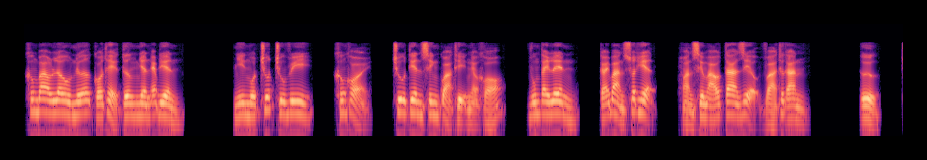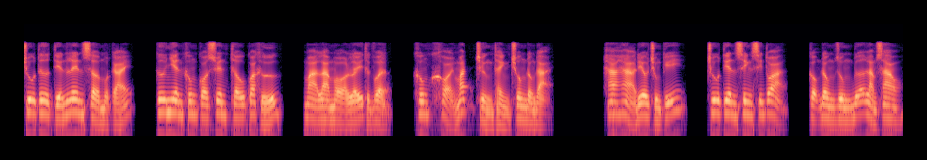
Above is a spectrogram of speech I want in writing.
không bao lâu nữa có thể tương nhân ép điên. Nhìn một chút Chu Vi, không khỏi, Chu tiên sinh quả thị nghèo khó, vung tay lên, cái bàn xuất hiện, hoàn xiêm áo ta rượu và thức ăn. Ừ, Chu tư tiến lên sờ một cái, cư nhiên không có xuyên thấu quá khứ, mà là mò lấy thực vật, không khỏi mắt trừng thành chuông đồng đại. Ha ha điêu trùng kỹ, Chu tiên sinh xin tọa, cộng đồng dùng bữa làm sao?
